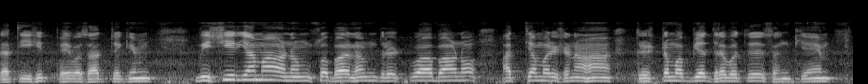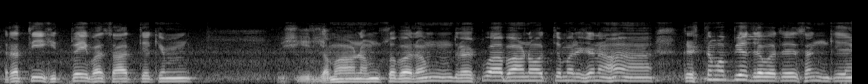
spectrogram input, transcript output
रतिहित्वैव सात्विकीं। विशीर्यमाणं स्वबलं दृष्ट्वा बाणो अत्यमर्षिणः। कृष्णमभ्यद्रवत् सङ्ख्ये रतिहित्वैव सात्विकीम् विशीर्यमाणं स्वबलं दृष्ट्वा बाणोत्यमर्शनः कृष्णमभ्यद्रवते सङ्ख्ये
